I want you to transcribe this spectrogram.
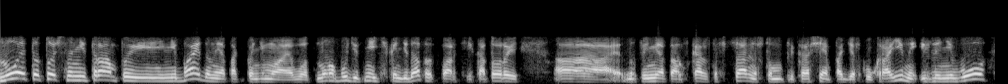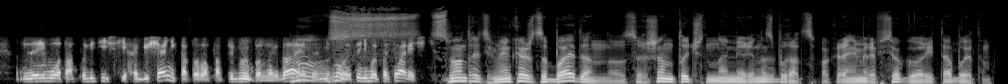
Ну, это точно не Трамп и не Байден, я так понимаю, вот, но будет некий кандидат от партии, который, а, например, там скажет официально, что мы прекращаем поддержку Украины, и для него, для его там политических обещаний, которые он там предвыборных, да, Ну, это, не- ну, это не будет противоречить. Смотрите, мне кажется, Байден э, совершенно точно намерен избраться. По крайней мере, все говорит об этом.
